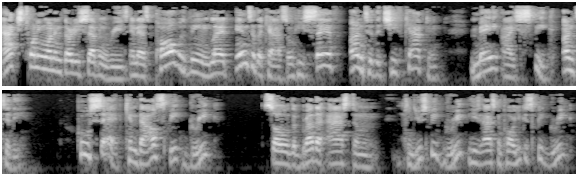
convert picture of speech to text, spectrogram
Acts 21 and 37 reads, And as Paul was being led into the castle, he saith unto the chief captain, May I speak unto thee? Who said, Can thou speak Greek? So the brother asked him, Can you speak Greek? He's asking Paul, You can speak Greek?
